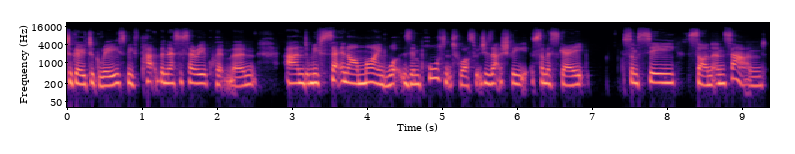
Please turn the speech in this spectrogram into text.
to go to Greece, we've packed the necessary equipment, and we've set in our mind what is important to us, which is actually some escape, some sea, sun, and sand.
